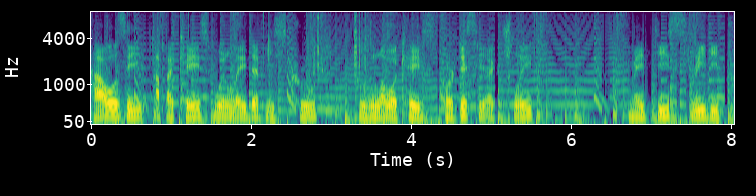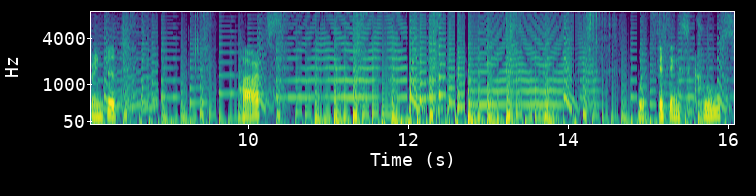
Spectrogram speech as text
How the upper case will later be screwed to the lower case. For this he actually made these 3D printed parts with fitting screws.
